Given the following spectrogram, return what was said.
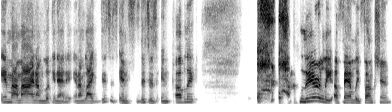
in my mind I'm looking at it and I'm like, this is in this is in public, clearly a family function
